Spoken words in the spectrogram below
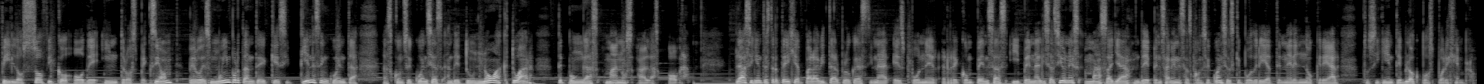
filosófico o de introspección, pero es muy importante que si tienes en cuenta las consecuencias de tu no actuar, te pongas manos a la obra. La siguiente estrategia para evitar procrastinar es poner recompensas y penalizaciones más allá de pensar en esas consecuencias que podría tener el no crear tu siguiente blog post, por ejemplo.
